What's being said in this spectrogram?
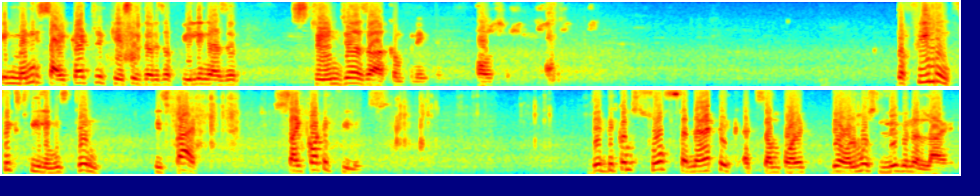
In many psychiatric cases, there is a feeling as if strangers are accompanying him also. The feeling, fixed feeling, is thin, is fat, psychotic feelings. They become so fanatic at some point, they almost live in a lie.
